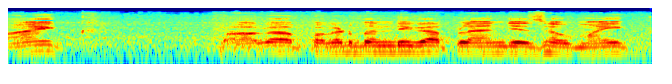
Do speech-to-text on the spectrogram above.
మైక్. బాగా పగడ్బందీగా ప్లాన్ చేసావు మైక్.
